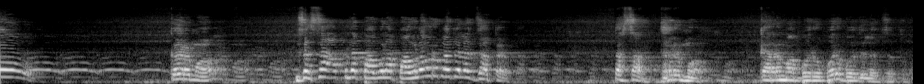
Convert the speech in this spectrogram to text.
कर्म जसं आपलं पावला पावलावर बदलत जात तसा धर्म कर्माबरोबर बदलत जातो.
